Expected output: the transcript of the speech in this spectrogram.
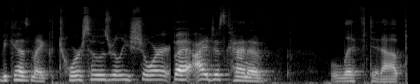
because my torso is really short. But I just kind of lift it up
